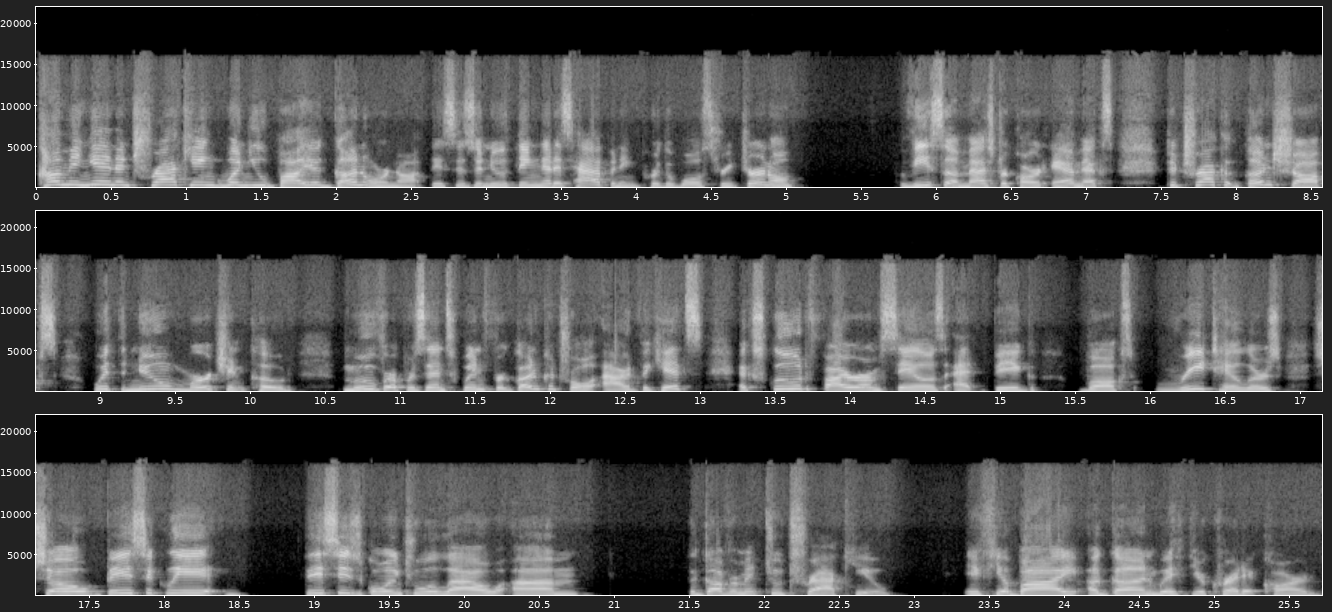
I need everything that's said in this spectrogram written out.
coming in and tracking when you buy a gun or not. This is a new thing that is happening per the Wall Street Journal. Visa, MasterCard, Amex to track gun shops with new merchant code. Move represents win for gun control advocates. Exclude firearm sales at big box retailers. So basically, this is going to allow um, the government to track you if you buy a gun with your credit card.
